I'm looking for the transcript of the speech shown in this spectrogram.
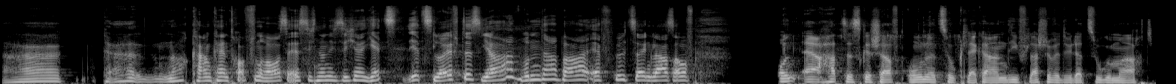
Ah, da, noch kam kein Tropfen raus, er ist sich noch nicht sicher. Jetzt, jetzt läuft es, ja, wunderbar. Er füllt sein Glas auf. Und er hat es geschafft, ohne zu kleckern. Die Flasche wird wieder zugemacht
